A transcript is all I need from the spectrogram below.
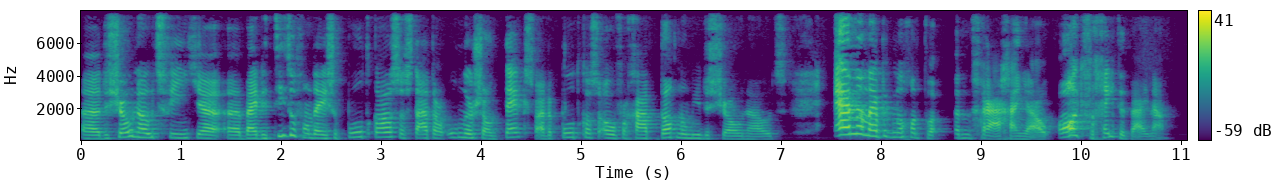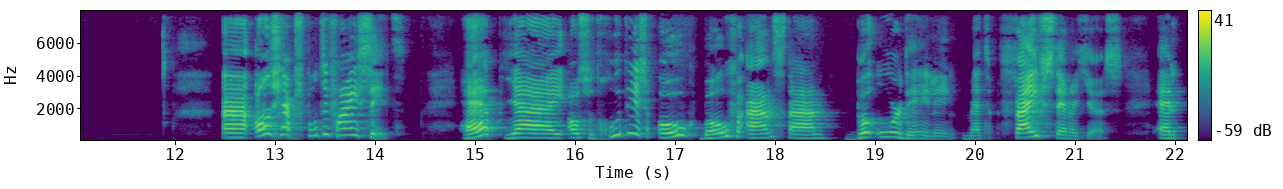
Uh, de show notes vind je uh, bij de titel van deze podcast. Er staat daaronder zo'n tekst waar de podcast over gaat. Dat noem je de show notes. En dan heb ik nog een, een vraag aan jou. Oh, ik vergeet het bijna. Uh, als je op Spotify zit heb jij, als het goed is, ook bovenaan staan beoordeling met vijf sterretjes. En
